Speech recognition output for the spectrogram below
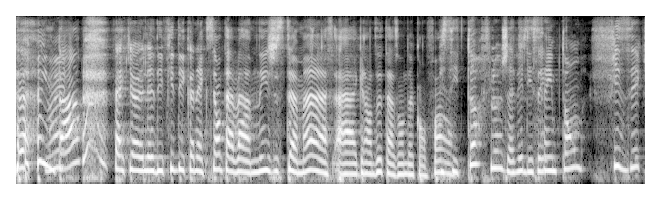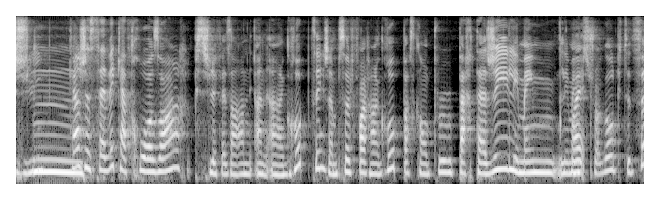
Il me parle. Fait que le défi des connexions t'avait amené justement à, à agrandir ta zone de confort. Puis c'est tough, là. J'avais des symptômes physiques, Julie. Hmm. Quand je savais qu'à 3 heures, puis je le faisais en, en- en groupe, tu sais, j'aime ça le faire en groupe parce qu'on peut partager les mêmes, les mêmes struggles, puis tout ça.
